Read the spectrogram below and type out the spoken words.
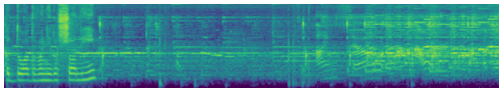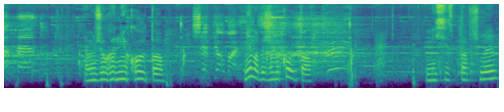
Zbyt doładowanie do Shelly. Ja bym wziął chętnie Colta. Nie no, bierzemy Colta. Misję sprawdźmy.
